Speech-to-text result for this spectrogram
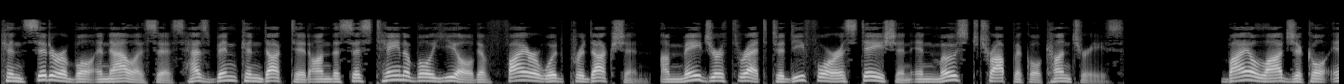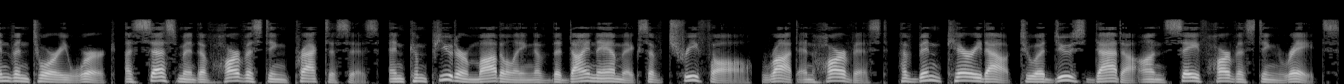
Considerable analysis has been conducted on the sustainable yield of firewood production, a major threat to deforestation in most tropical countries. Biological inventory work, assessment of harvesting practices, and computer modeling of the dynamics of treefall, rot and harvest, have been carried out to adduce data on safe harvesting rates.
